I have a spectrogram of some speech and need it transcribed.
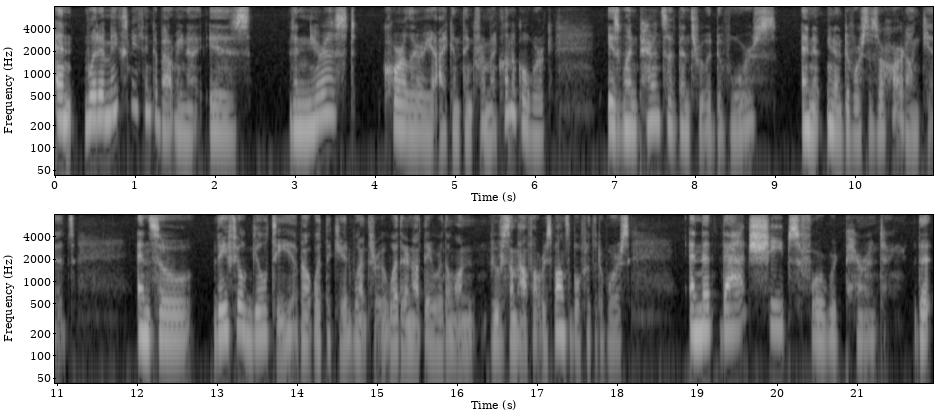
And what it makes me think about, Reena, is the nearest corollary I can think from my clinical work is when parents have been through a divorce, and you know, divorces are hard on kids, and so they feel guilty about what the kid went through, whether or not they were the one who somehow felt responsible for the divorce, and that that shapes forward parenting that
